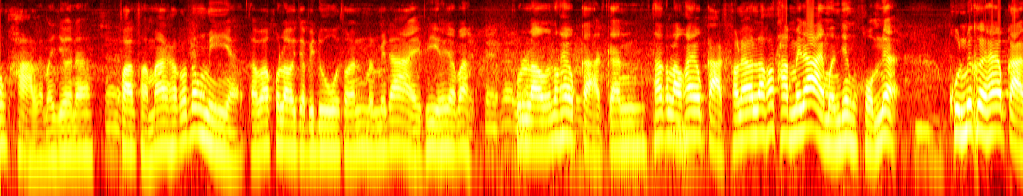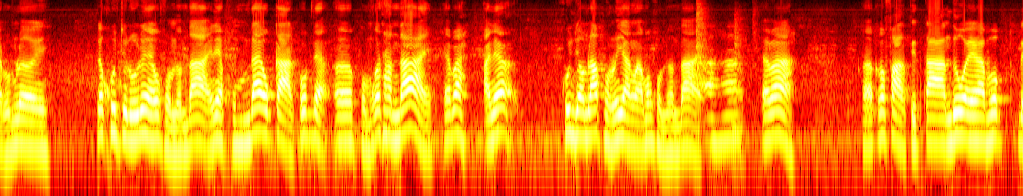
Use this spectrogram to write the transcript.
ต้องผ่านอะไรมาเยอะนะ ใช่ ความสามารถเขาก็ต้องมีอะแต่ว่าคนเราจะไปดูตรงนั้นมันไม่ได้พี่เข้าใจป่ะแต่ก็คนเรามันต้องให้โอกาสกัน ถ้าเราให้โอกาสเขาแล้วแล้วเขาทำไม่ได้เหมือนอย่างผมเนี่ย อืมคุณไม่เคยให้โอกาสผมเลย แล้วคุณจะรู้ได้ไงว่าผมทำได้เนี่ยผมได้โอกาสปุ๊บเนี่ยเออผมก็ทำได้ใช่ป่ะอันเนี้ย คุณยอมรับผมหรือยังล่ะว่าผมทำได้อ่าฮะ ใช่ป่ะแล้วก็ฝากติดตามด้วยครับ พวกใน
